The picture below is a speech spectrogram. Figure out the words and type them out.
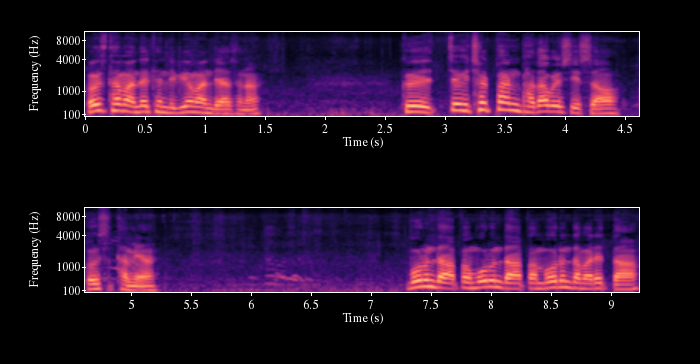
거기서 타면 안 될 텐데 위험한데 하선아 그 저기 철판 받아볼 수 있어. 거기서 타면. 모른다 아빠 모른다 아빠 모른다 말했다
